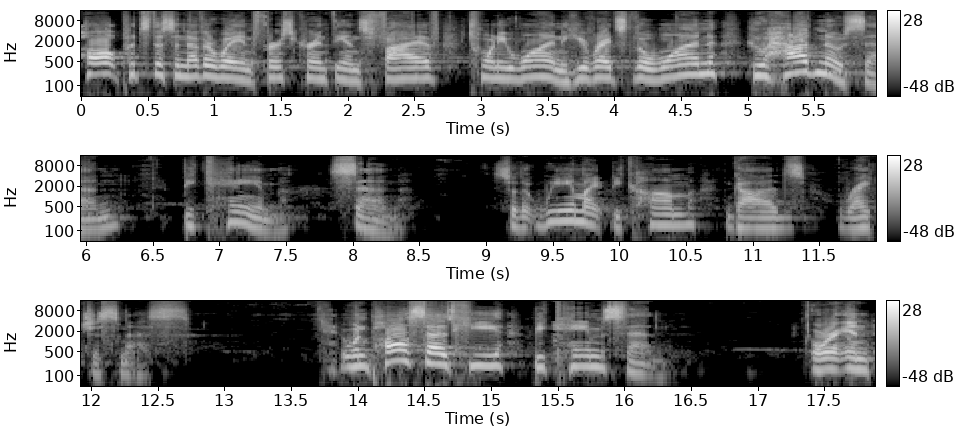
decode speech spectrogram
Paul puts this another way in 1 Corinthians 5:21. He writes, "The one who had no sin became sin, so that we might become God's righteousness." When Paul says he became sin, or in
